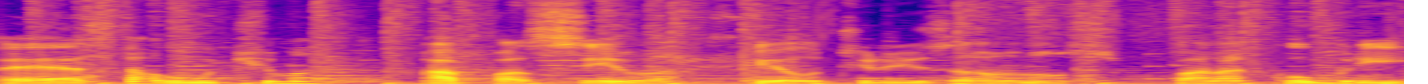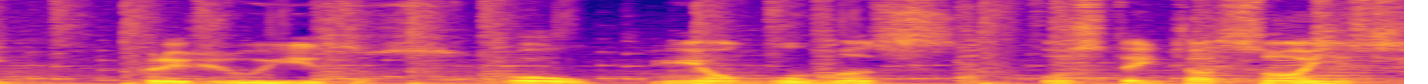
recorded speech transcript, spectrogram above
é esta última, a passiva, que utilizamos para cobrir prejuízos ou, em algumas ostentações,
